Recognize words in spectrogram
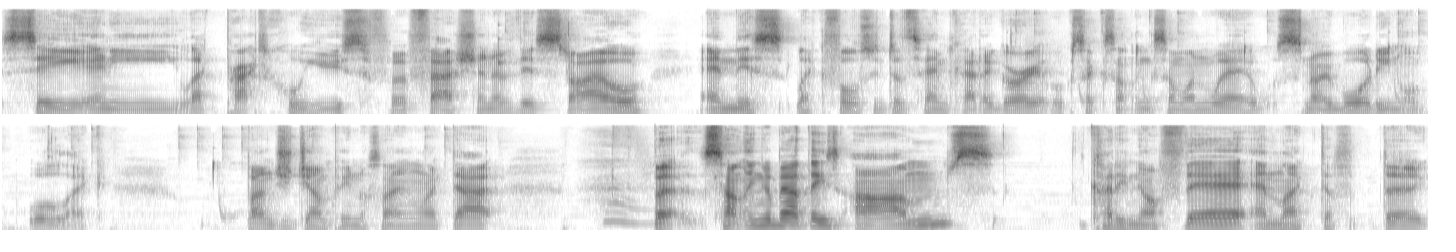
see any like practical use for fashion of this style, and this like falls into the same category. It looks like something someone wear snowboarding or, or like bungee jumping or something like that. Hmm. But something about these arms cutting off there and like the the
